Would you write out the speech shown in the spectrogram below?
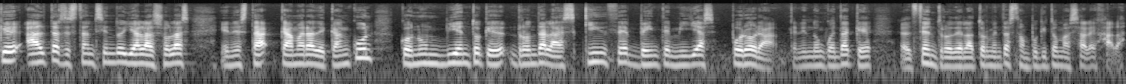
qué altas están siendo ya las olas en esta cámara de Cancún, con un viento que ronda las 15-20 millas por hora, teniendo en cuenta que el centro de la tormenta está un poquito más alejada.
